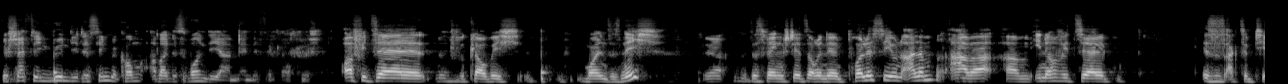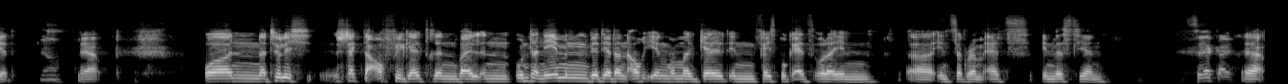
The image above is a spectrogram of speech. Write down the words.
beschäftigen, würden die das hinbekommen, aber das wollen die ja im Endeffekt auch nicht. Offiziell, glaube ich, wollen sie es nicht. Ja. Deswegen steht es auch in der Policy und allem, aber ähm, inoffiziell ist es akzeptiert. Ja. ja. Und natürlich steckt da auch viel Geld drin, weil ein Unternehmen wird ja dann auch irgendwann mal Geld in Facebook-Ads oder in äh, Instagram-Ads investieren. Sehr geil. Ja.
